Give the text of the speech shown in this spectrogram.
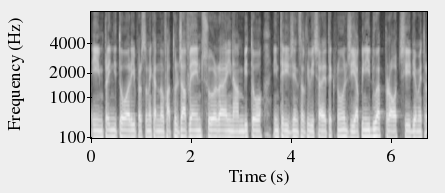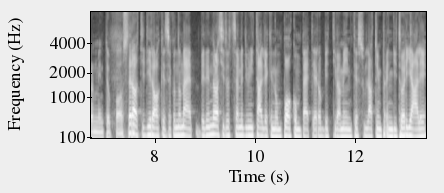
imprenditori, persone che hanno fatto già venture in ambito intelligenza artificiale e tecnologia, quindi due approcci diametralmente opposti. Però ti dirò che secondo me, vedendo la situazione di un'Italia che non può competere obiettivamente sul lato imprenditoriale,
